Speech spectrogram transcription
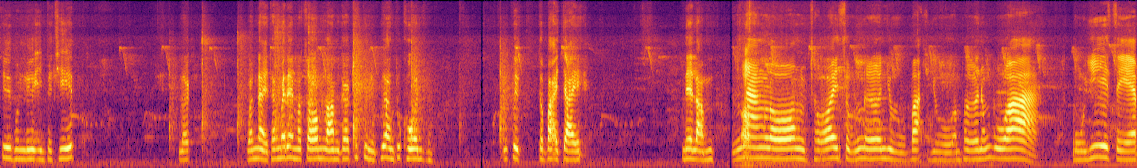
ชื่อบุญลืออินทชิต แล้ววันไหนทั้งไม่ได้มาซ้อมรำก็คิดถึงเพื่อนทุกคน รู้สึกสบายใจได้รำนางรองช้อยสูงเนินอยู่บะอยู่อำเภอหนองบัว หมู่ยี่เสบ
